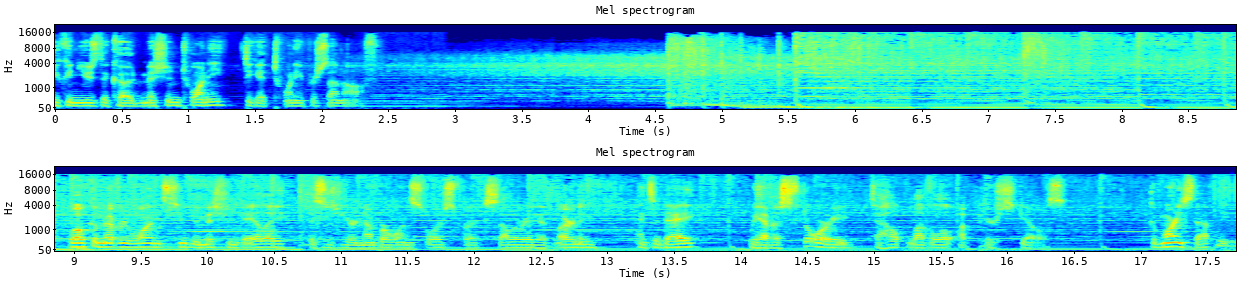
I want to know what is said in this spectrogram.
you can use the code MISSION20 to get 20% off. Welcome, everyone, to the Mission Daily. This is your number one source for accelerated learning. And today, we have a story to help level up your skills. Good morning, Stephanie.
